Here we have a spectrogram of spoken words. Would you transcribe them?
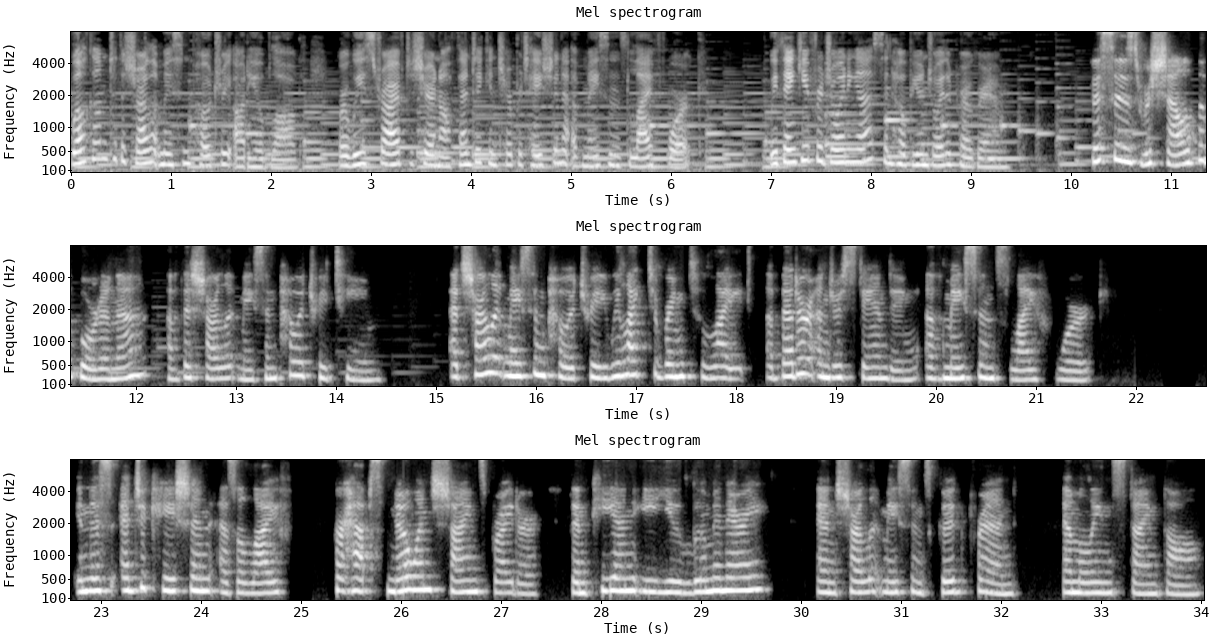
Welcome to the Charlotte Mason Poetry audio blog, where we strive to share an authentic interpretation of Mason's life work. We thank you for joining us and hope you enjoy the program. This is Rochelle Baborina of the Charlotte Mason Poetry Team. At Charlotte Mason Poetry, we like to bring to light a better understanding of Mason's life work. In this education as a life, perhaps no one shines brighter than PNEU luminary and Charlotte Mason's good friend, Emmeline Steinthal.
